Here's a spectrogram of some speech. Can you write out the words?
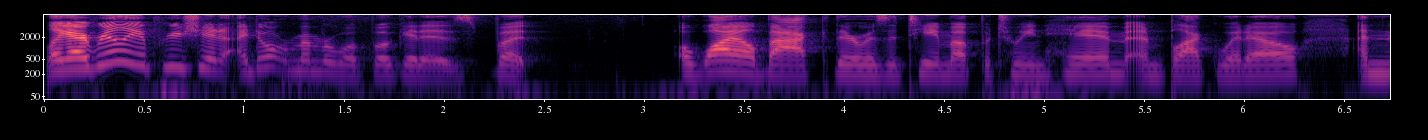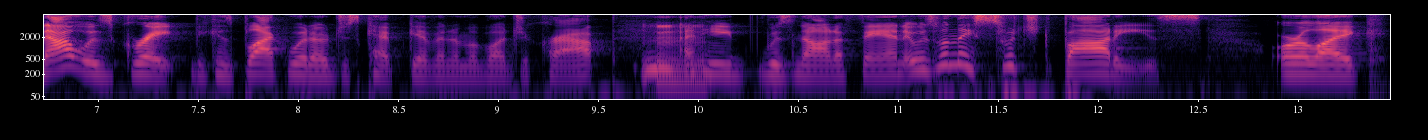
Like I really appreciate it. I don't remember what book it is, but a while back there was a team up between him and Black Widow, and that was great because Black Widow just kept giving him a bunch of crap Mhm. and he was not a fan. It was when they switched bodies or like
